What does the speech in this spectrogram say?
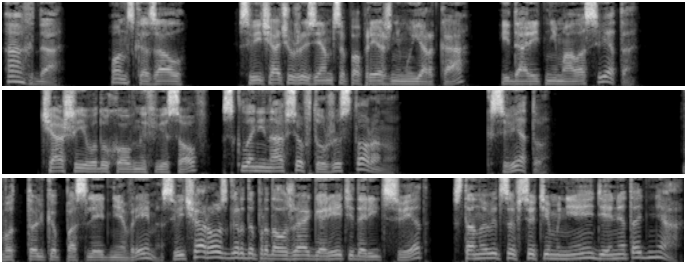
Ах да, он сказал, Свеча чужеземца по-прежнему ярка и дарит немало света, чаша его духовных весов склонена все в ту же сторону, к свету. Вот только последнее время свеча Росгарда, продолжая гореть и дарить свет, становится все темнее день ото дня.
